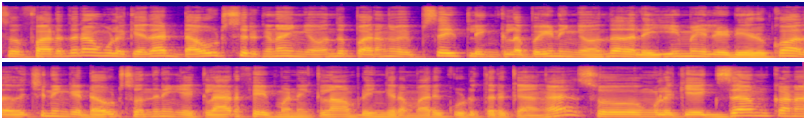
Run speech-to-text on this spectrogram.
ஸோ, ஃபர்தராக உங்களுக்கு ஏதாவது டவுட்ஸ் இருக்குன்னா, இங்கே வந்து பாருங்கள் வெப்சைட் லிங்கில் போய் நீங்கள் வந்து அதில் இமெயில் ஐடி இருக்கும். அதை வச்சு நீங்கள் டவுட்ஸ் வந்து நீங்கள் கிளாரிஃபை பண்ணிக்கலாம் அப்படிங்கிற மாதிரி கொடுத்துருக்காங்க ஸோ, உங்களுக்கு எக்ஸாம்க்கான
